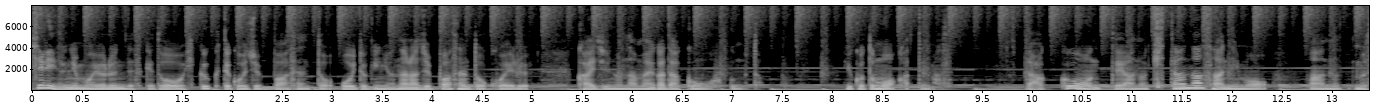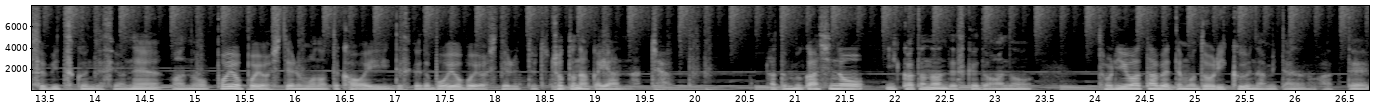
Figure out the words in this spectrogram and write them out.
シリーズにもよるんですけど低くて50%多い時には70%を超える怪獣の名前が濁音を含むと。いうことも分かっています。濁音ってあの汚さにもあの結びつくんですよね。あのポヨポヨしてるものって可愛いですけどボヨボヨしてるって言うとちょっとなんか嫌になっちゃう。あと昔の言い方なんですけどあの鳥は食べても鳥食うなみたいなのがあって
